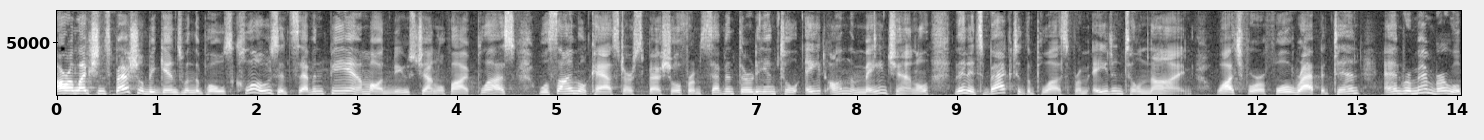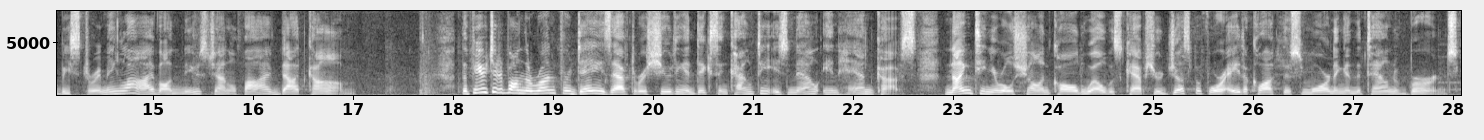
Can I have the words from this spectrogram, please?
Our election special begins when the polls close at 7 p.m. on News Channel 5 Plus. We'll simulcast our special from 7:30 until 8 on the main channel. Then it's back to the Plus from 8 until 9. Watch for a full wrap at 10 and remember we'll be streaming live on newschannel5.com. The fugitive on the run for days after a shooting in Dickson County is now in handcuffs. 19 year old Sean Caldwell was captured just before 8 o'clock this morning in the town of Burns.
